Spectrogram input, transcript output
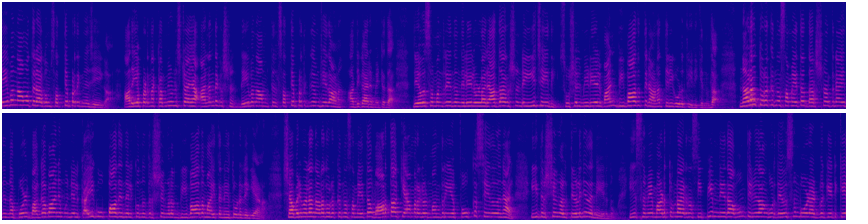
ദൈവനാമത്തിലാകും സത്യപ്രതിജ്ഞ ചെയ്യുക. അറിയപ്പെടുന്ന കമ്മ്യൂണിസ്റ്റായ അനന്തകൃഷ്ണൻ ദൈവനാമത്തിൽ സത്യപ്രതിജ്ഞ ചെയ്താണ് അധികാരമേറ്റത്. ദേവസ്വം മന്ത്രി എന്ന നിലയിലുള്ള രാധാകൃഷ്ണന്റെ ഈ ചെയ്തി സോഷ്യൽ മീഡിയയിൽ വൻ വിവാദത്തിനാണ് തിരികൊളുത്തിയിരിക്കുന്നത്. നട തുറക്കുന്ന സമയത്ത് ദർശനത്തിനായി നിന്നപ്പോൾ ഭഗവാന് മുന്നിൽ കൈകൂപ്പാതെ നിൽക്കുന്ന ദൃശ്യങ്ങളും വിവാദമായി തന്നെ തുടരുകയാണ്. ശബരിമല നട തുറക്കുന്ന സമയത്ത് വാർത്താ ക്യാമറകൾ മന്ത്രിയെ ഫോക്കസ് ചെയ്തതിനാൽ ഈ ദൃശ്യങ്ങൾ തെളിഞ്ഞു തന്നെയായിരുന്നു ഈ സമയം അടുത്തുണ്ടായിരുന്ന സി നേതാവും Thiruvithamkoor Devaswom board advocate K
